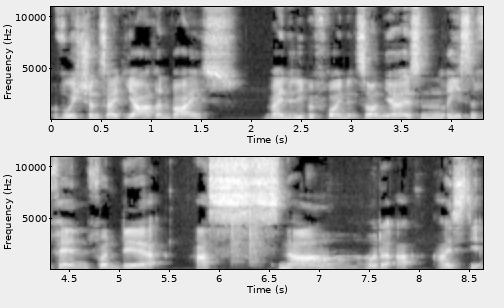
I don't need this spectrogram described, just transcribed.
wo ich schon seit Jahren weiß, meine liebe Freundin Sonja ist ein Riesenfan von der Asna oder heißt die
